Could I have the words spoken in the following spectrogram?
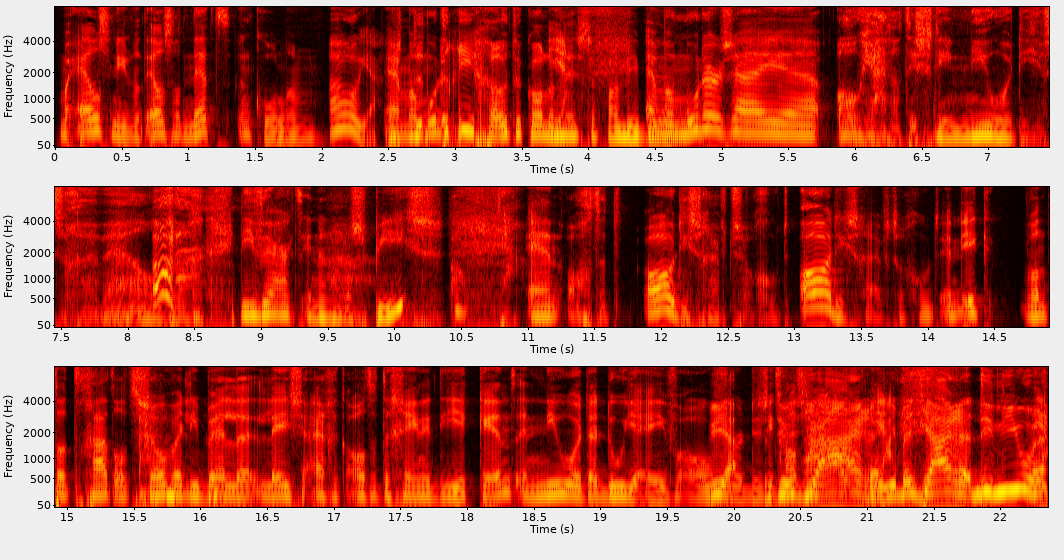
maar Els niet. Want Els had net een column. Oh ja, En dus mijn de moeder- drie grote columnisten van Libelle. En mijn moeder zei, eh, oh ja, dat is die nieuwe, die is geweldig. Die werkt in een hospice. Oh, ja. En och, dat, oh, die schrijft zo goed. Oh, die schrijft zo goed. En ik, want dat gaat altijd zo bij Libelle, lees je eigenlijk altijd degene die je kent. En nieuwe, daar doe je even over. Ja, dus, ik had haar, jaren. ja, Je bent jaren die nieuwe.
